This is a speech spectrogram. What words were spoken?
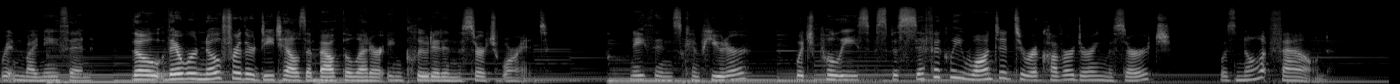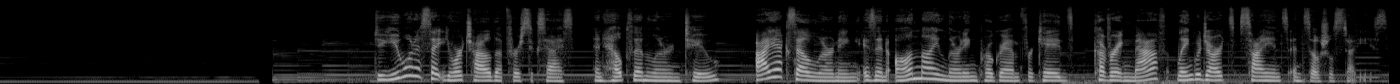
written by Nathan, though there were no further details about the letter included in the search warrant. Nathan's computer, which police specifically wanted to recover during the search, was not found. Do you want to set your child up for success and help them learn too? IXL Learning is an online learning program for kids covering math, language arts, science, and social studies.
